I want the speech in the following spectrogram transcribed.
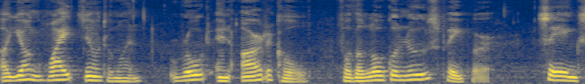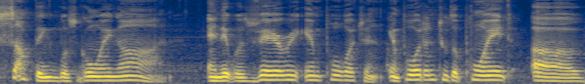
a young white gentleman wrote an article for the local newspaper saying something was going on and it was very important important to the point of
